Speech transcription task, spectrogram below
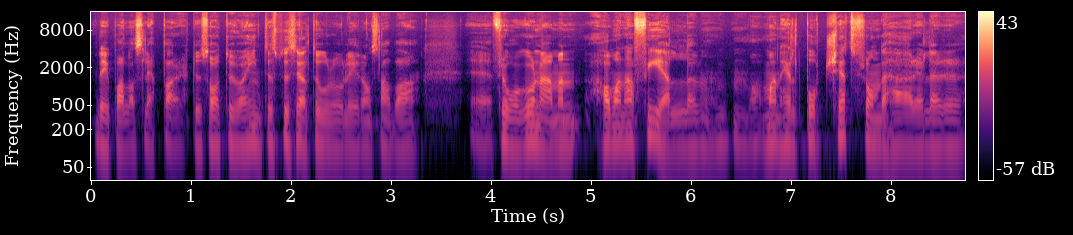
Det är på alla släppar. Du sa att du var inte speciellt orolig i de snabba frågorna, men har man haft fel? Har man helt bortsett från det här eller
